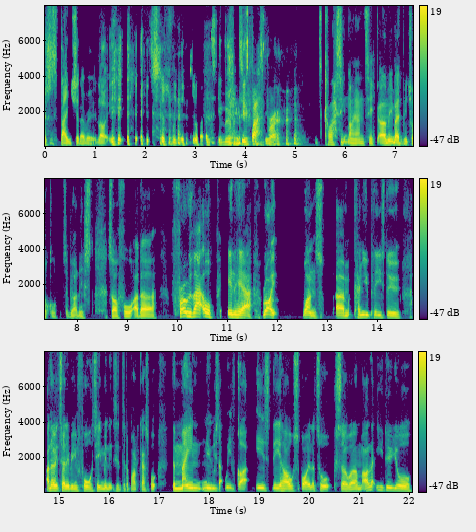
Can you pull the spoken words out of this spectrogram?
just stationary. Like it's just ridiculous. You're moving too fast, bro. It's classic Niantic. Um, it made me chuckle, to be honest. So I thought I'd uh, throw that up in here. Right, ones. Um, can you please do? I know it's only been 14 minutes into the podcast, but the main news that we've got is the whole spoiler talk. So um, I'll let you do your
